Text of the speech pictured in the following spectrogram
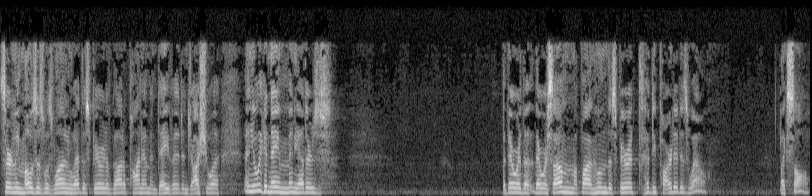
Certainly Moses was one who had the Spirit of God upon him, and David and Joshua and we could name many others. But there were, the, there were some upon whom the Spirit had departed as well, like Saul.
